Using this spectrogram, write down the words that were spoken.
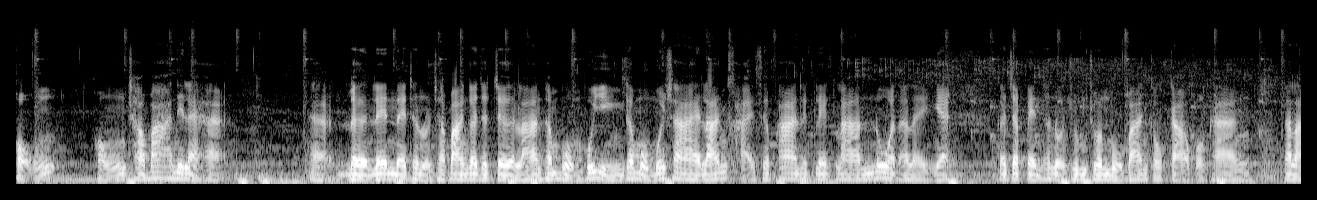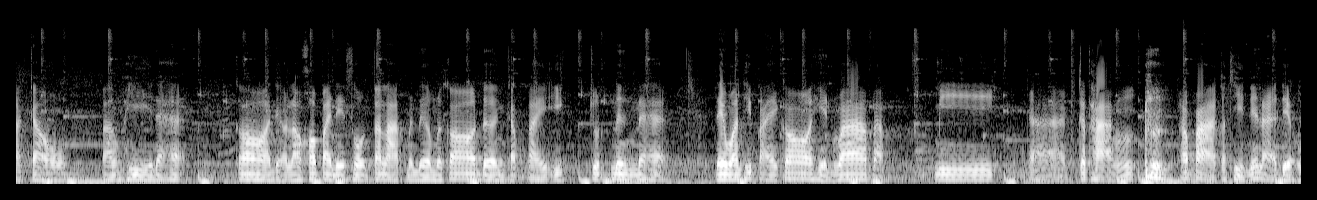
ของของชาวบ้านนี่แหละฮะเดินเล่นในถนนชาวบ้านก็จะเจอร้านทำผมผู้หญิงทำผมผู้ชาย ร้านขายเสื้อผ้าเล็ก ๆ ร้านนวดอะไรอย่างเงี้ยก็จะเป็นถนนชุมชนหมู่บ้านเก่าๆของทางตลาดเก่าบางพีนะฮะก็เดี๋ยวเราเข้าไปในโซนตลาดเหมือนเดิมแล้วก็เดินกลับไปอีกจุดหนึ่งนะฮะ ในวันที่ไปก็เห็นว่าแบบมีกระถางพระป่ากระถินนี่แหละ เดี๋ยว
